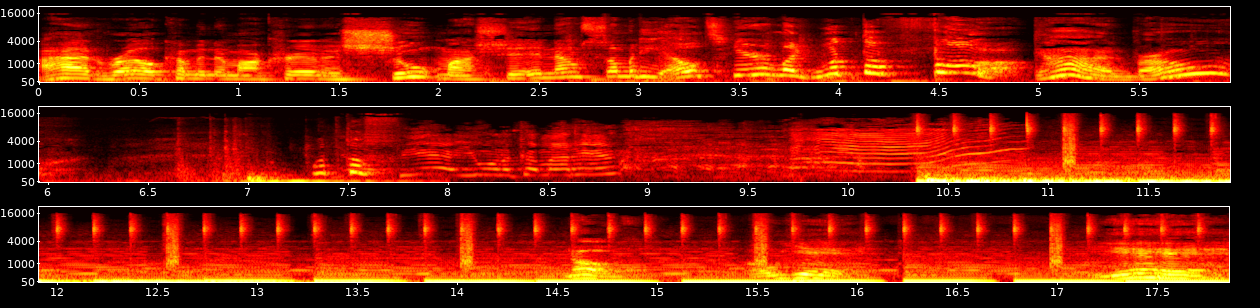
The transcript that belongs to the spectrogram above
I had Rel come into my crib and shoot my shit, and now somebody else here? Like, what the fuck? God, bro. What the f- Pierre, you wanna come out here? Yeah. Yeah.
